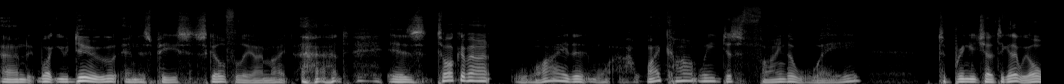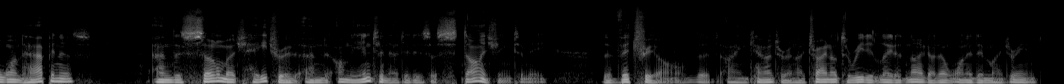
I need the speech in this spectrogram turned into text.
And what you do in this piece, skillfully, I might add, is talk about why the why can't we just find a way to bring each other together? We all want happiness, and there's so much hatred, and on the internet, it is astonishing to me the vitriol that I encounter, and I try not to read it late at night. I don't want it in my dreams.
